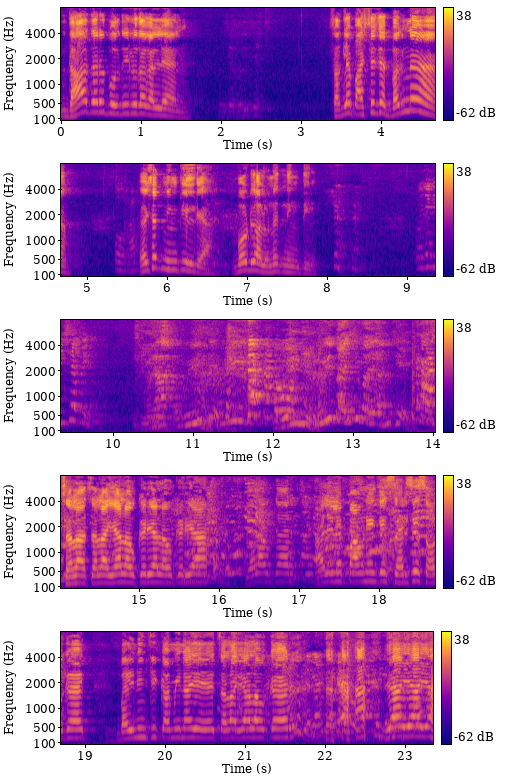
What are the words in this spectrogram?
दहा हजारच बोलतो इलू त्या गल्ल्यान. सगळ्या पाचशेचे आहेत बघ ना. अशाच निघतील त्या. बोट घालूनच निघतील. आमची चला चला या लवकर या लवकर या. या लवकर. आलेले पाहुण्यांचे सरसे स्वागत. बहिणींची कमी नाही आहे चला या लवकर. या या या.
